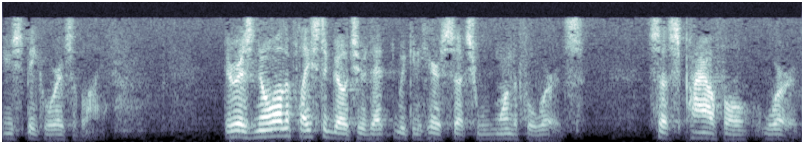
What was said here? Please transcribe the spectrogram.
You speak words of life. There is no other place to go to that we can hear such wonderful words, such powerful words.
